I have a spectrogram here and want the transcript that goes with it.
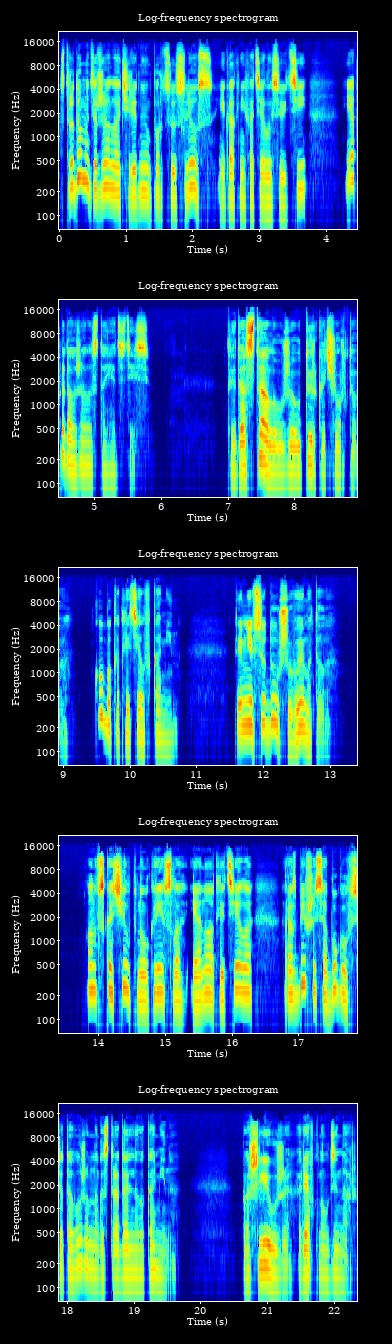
С трудом одержала очередную порцию слез, и, как не хотелось уйти, я продолжала стоять здесь. «Ты достала уже, утырка чертова!» Кубок отлетел в камин. «Ты мне всю душу вымотала!» Он вскочил, пнул кресло, и оно отлетело, разбившись об угол все того же многострадального камина. «Пошли уже!» — рявкнул Динар.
